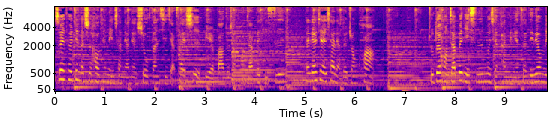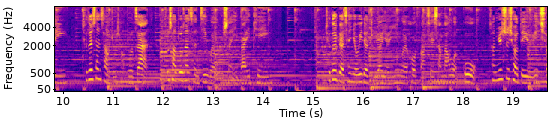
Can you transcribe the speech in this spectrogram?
所以推荐的是后天凌晨两点十五分西甲赛事，比尔包对上皇家贝蒂斯，来了解一下两队状况。主队皇家贝蒂斯目前排名联赛第六名。球队擅长主场作战，主场作战成绩为五胜一败一平。球队表现优异的主要原因为后防线相当稳固，场均失球低于一球。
